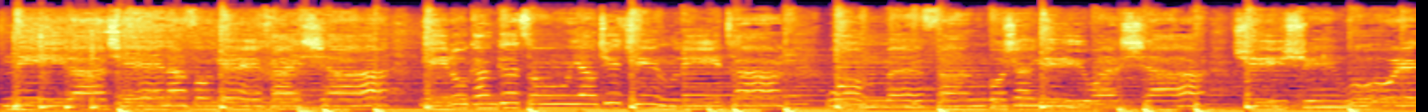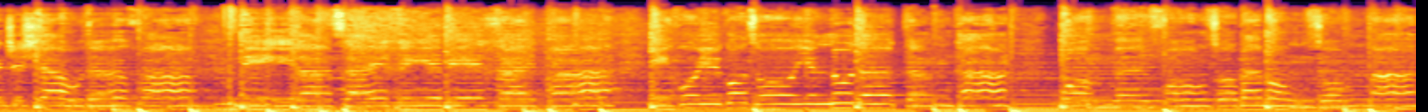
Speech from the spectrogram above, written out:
你啊，借那风越海峡，一路坎坷总要去经历它。我们翻过山与晚霞，去寻无人知晓的花。你啊，在黑夜别害怕，萤火与光做引路的灯塔。我们风作伴，梦作马，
